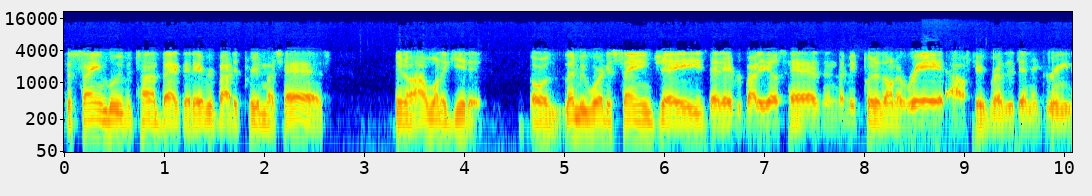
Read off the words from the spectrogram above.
the same Louis Vuitton bag that everybody pretty much has." You know, I want to get it. Or let me wear the same J's that everybody else has, and let me put it on a red outfit rather than a green.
